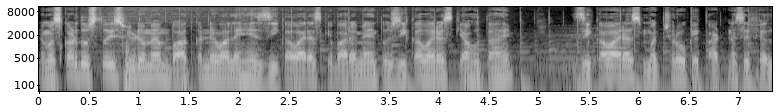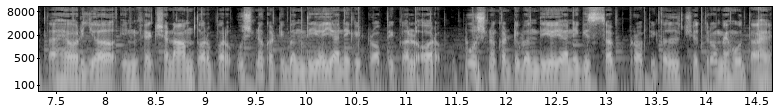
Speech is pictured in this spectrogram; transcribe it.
नमस्कार दोस्तों, इस वीडियो में हम बात करने वाले हैं जीका वायरस के बारे में। तो जीका वायरस क्या होता है? जीका वायरस मच्छरों के काटने से फैलता है और यह इन्फेक्शन आमतौर पर उष्ण कटिबंधीय यानी कि ट्रॉपिकल और उपोष्ण कटिबंधीय यानी कि सब ट्रॉपिकल क्षेत्रों में होता है।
